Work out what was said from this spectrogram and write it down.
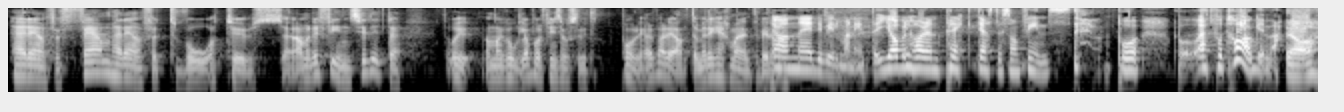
Här är en för 5. Här är en för 2 000. Ja, men det finns ju lite. Oj, om man googlar på det finns det också lite porrigare varianter, men det kanske man inte vill ha. Ja, nej, det vill man inte. Jag vill ha den präktigaste som finns på, på att få tag i. Va? Ja,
